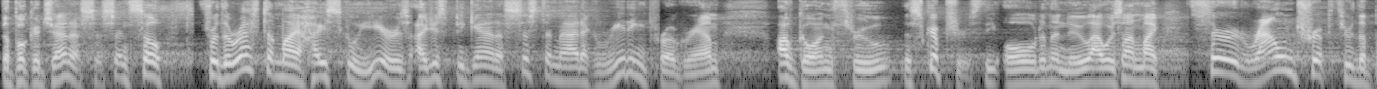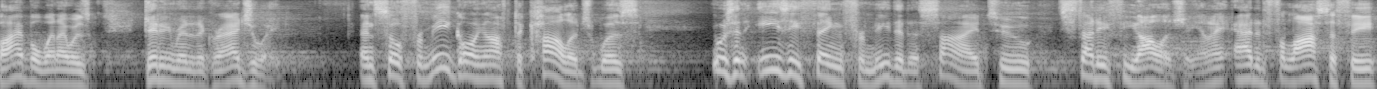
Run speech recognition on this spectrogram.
the book of Genesis. And so for the rest of my high school years, I just began a systematic reading program of going through the scriptures, the old and the new. I was on my third round trip through the Bible when I was getting ready to graduate. And so for me, going off to college was it was an easy thing for me to decide to study theology. And I added philosophy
